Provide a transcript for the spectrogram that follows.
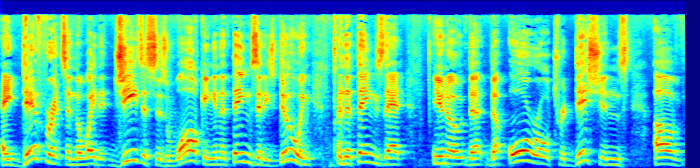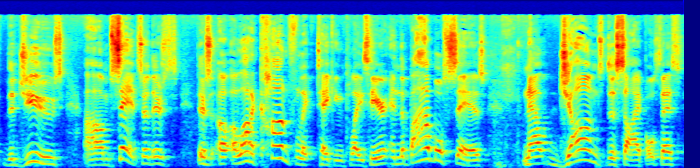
a difference in the way that Jesus is walking and the things that he's doing and the things that you know the the oral traditions of the Jews um, said. So there's there's a, a lot of conflict taking place here, and the Bible says now John's disciples, that's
